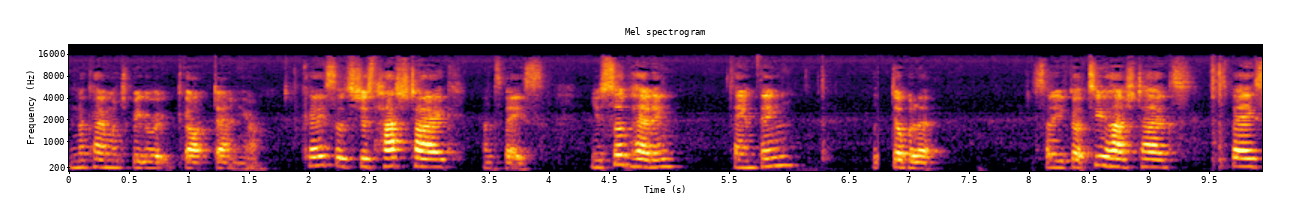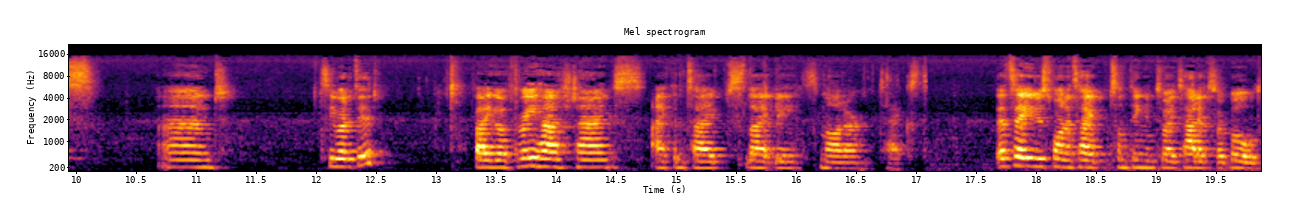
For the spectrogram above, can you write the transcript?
and look how much bigger it got down here. Okay so it's just hashtag and space. Your subheading, same thing, double it. So you've got two hashtags, space and see what it did? If I go three hashtags, I can type slightly smaller text. Let's say you just want to type something into italics or bold.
